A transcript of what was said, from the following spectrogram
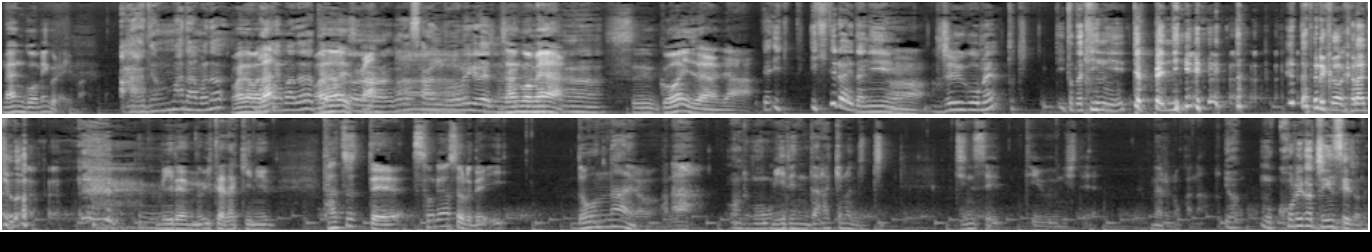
何合目ぐらい今？ああでもまだまだまだまだ？まだまだまだですか？うんまだ3合目ぐらいじゃない？三合目？うん。すごいじゃんじゃいやい生きてる間にうん。10合目と頂きにてっぺんに 立てるかわからんけど。あ未練の頂に。立つってそれはそれでいどんなんやろうかな。あでも。い未練だらけのじ人生っていうふうにしてなるのかな。やもうこれが人生じゃな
